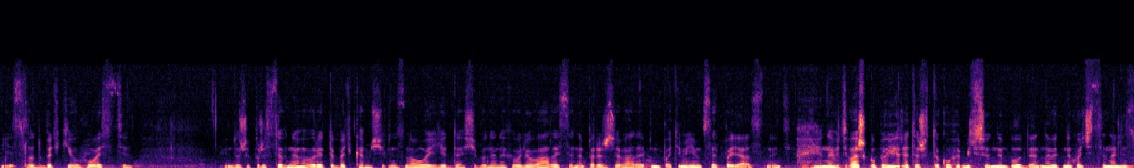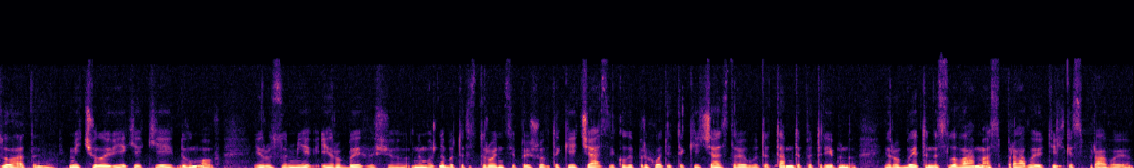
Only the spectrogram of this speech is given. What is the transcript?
їздили до батьків в гості. Він дуже просив не говорити батькам, що він знову їде, щоб вони не хвилювалися, не переживали. Він потім їм все пояснить. І навіть важко повірити, що такого більше не буде. Навіть не хочеться аналізувати. Мій чоловік, який думав і розумів, і робив, що не можна бути в сторонці. Прийшов такий час, і коли приходить такий час, треба бути там, де потрібно, і робити не словами, а справою, тільки справою.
